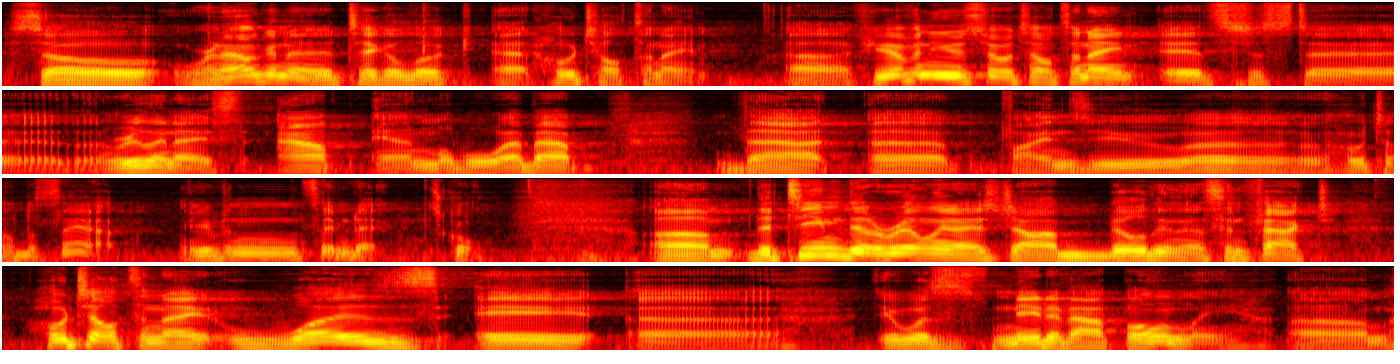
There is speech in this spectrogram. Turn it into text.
So we're now going to take a look at Hotel Tonight. Uh, if you haven't used Hotel Tonight, it's just a, really nice app and mobile web app that uh, finds you a hotel to stay at, even same day. It's cool. Um, the team did a really nice job building this. In fact, Hotel Tonight was a uh, it was native app only, um,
